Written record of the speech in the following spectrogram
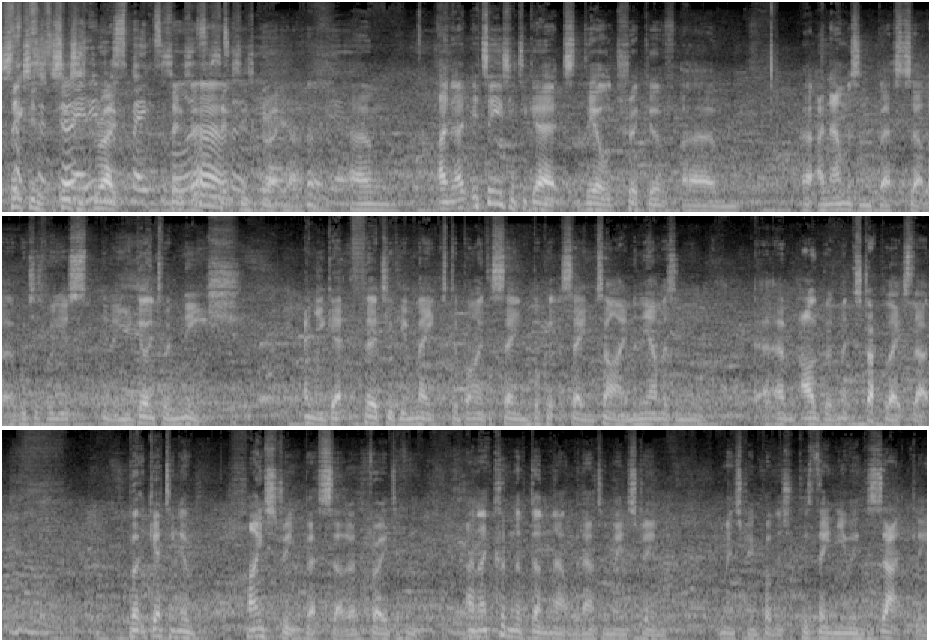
Six, is, is six is great. respectable, Six, isn't six it? is great. Yeah. Um, and uh, it's easy to get the old trick of um, an Amazon bestseller, which is when you you know you go into a niche and you get 30 of your mates to buy the same book at the same time, and the Amazon um, algorithm extrapolates that. But getting a high street bestseller is very different, and I couldn't have done that without a mainstream mainstream publisher because they knew exactly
